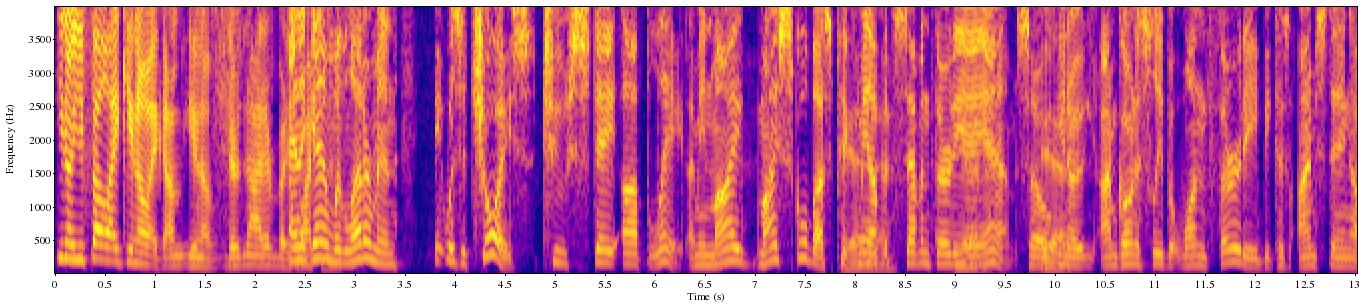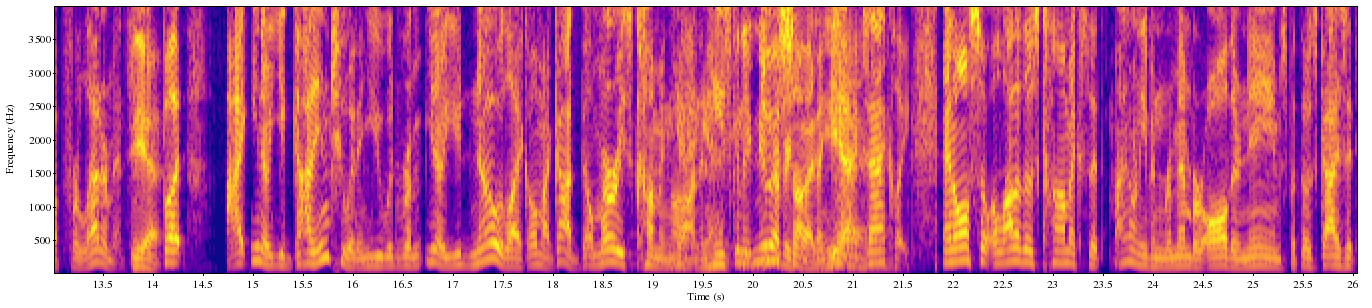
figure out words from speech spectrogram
You know, you felt like you know, like I'm. You know, there's not everybody. and again with. Letterman. It was a choice to stay up late. I mean, my my school bus picked me up at seven thirty Yeah. a.m. So Yeah. you know, I'm going to sleep at 1.30 because I'm staying up for Letterman. Yeah. but I, you know, you got into it, and you would, rem, you know, you'd know like, oh my God, Bill Murray's coming Yeah, on, and yeah. he's going to do everybody. something. Yeah. Yeah, exactly. And also a lot of those comics that I don't even remember all their names, but those guys that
